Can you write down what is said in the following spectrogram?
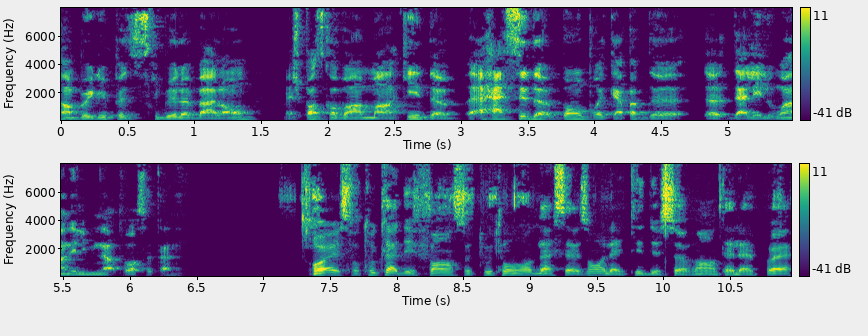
Tom Brady peut distribuer le ballon, mais je pense qu'on va en manquer de, assez de bons pour être capable d'aller loin en éliminatoire cette année. Oui, surtout que la défense, tout au long de la saison, elle a été décevante. Elle n'a pas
